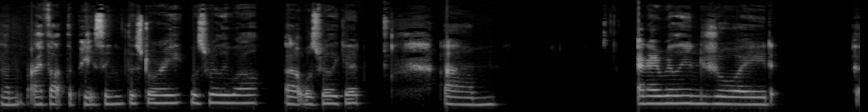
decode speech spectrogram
Um, I thought the pacing of the story was really well, uh, was really good, um, and I really enjoyed uh,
